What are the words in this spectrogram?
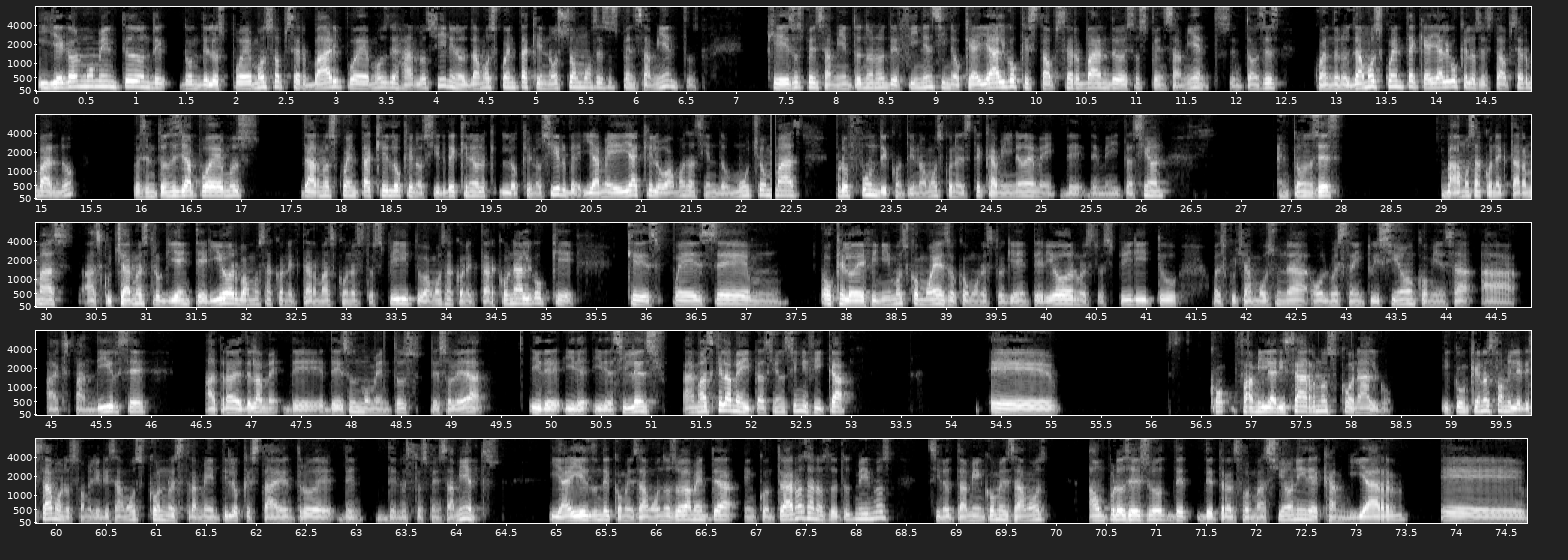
Y llega un momento donde, donde los podemos observar y podemos dejarlos ir y nos damos cuenta que no somos esos pensamientos, que esos pensamientos no nos definen, sino que hay algo que está observando esos pensamientos. Entonces, cuando nos damos cuenta que hay algo que los está observando, pues entonces ya podemos darnos cuenta qué es lo que nos sirve, qué es lo que nos sirve. Y a medida que lo vamos haciendo mucho más profundo y continuamos con este camino de, de, meditación, entonces vamos a conectar más, a escuchar nuestro guía interior, vamos a conectar más con nuestro espíritu, vamos a conectar con algo que, que después, em, o que lo definimos como eso, como nuestro guía interior, nuestro espíritu, o escuchamos una, o nuestra intuición comienza a, a expandirse, a través de, la, de, de esos momentos de soledad y de, y de, y de, silencio. Además que la meditación significa eh, familiarizarnos con algo. ¿Y con qué nos familiarizamos? Nos familiarizamos con nuestra mente y lo que está dentro de, de, nuestros pensamientos. Y ahí es donde comenzamos no solamente a encontrarnos a nosotros mismos, sino también comenzamos a un proceso de, transformación y de cambiar, eh,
